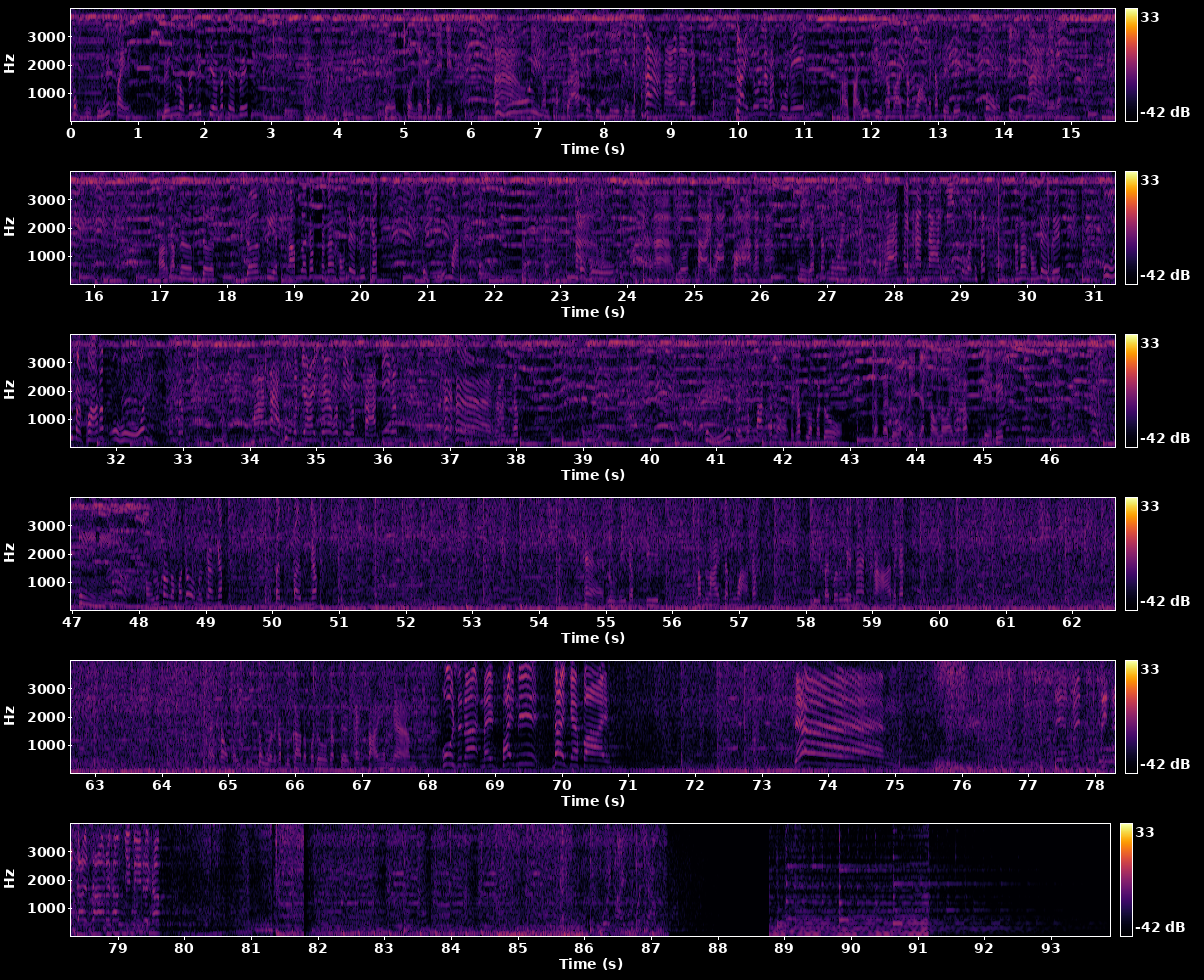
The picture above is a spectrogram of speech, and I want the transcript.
โอ้โหเตะดึงหลบได้นิดเดียวครับเดชฤทธิ์เดินชนเลยครับเดนิสโอ้โหครับท็อปสามเจ็ดสิบสี่เจ็ดสิบห้ามาเลยครับ ได้ลุ้นแล้วครับคู่นี้อาศัยลูกทีบทำลายจังหวะเลยครับเดชฤทธิ์โอ้ถีบหน้าเลยครับเอาละครับเดินเดินเดินเบียดทำแล้วครับทางด้านของเดชฤทธิ์ครับโอ้โหหมัดโอ้โห อ่าโยนท้ายวางขวาครับอะนี่ครับนักมวยร้างไปนานๆมีส่วนครับ ทางด้านของเดชฤทธิ์โอ้ยหมัดขวาครับ โอ้โหมาหน้าผู้บรรยายอีกแล้วครับนี่ครับฉากนี้ครับทางครับ โอ้โหเจอกำปั้นตลอดนะครับลอมบาโด จะกระโดดเตะจะเข่าลอยนะครับ เดนิสอื้อหือของลูก้าลอมบาโดเหมือนกันครับ เต็มเต็มๆครับ ลูกนี้ครับทีทำลายจังหวะครับทีไปบริเวณหน้าขานะครับแห่เข้าไปถึงตัวเลยครับลูก้าลอมบาโดครับเจอแข้งซ้ายงามๆผู้ชนะในไฟท์นี้ได้แก่ฝ่ายแดงเดชฤทธิ์สิทธิ์อาจารย์ชาวนะครับ ยินดีด้วยครับ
